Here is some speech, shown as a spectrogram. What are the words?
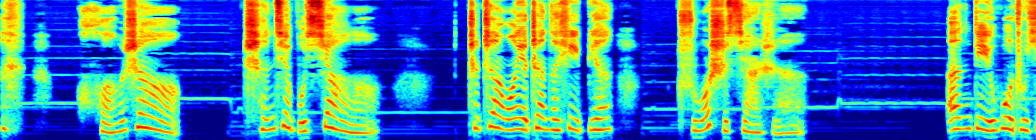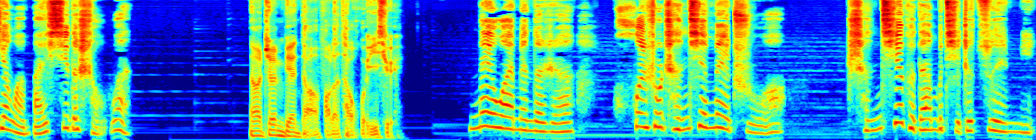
皇上，臣妾不下了。这战王爷站在一边。着实吓人。安帝握住燕婉白皙的手腕，那朕便打发了他回去。那外面的人会说臣妾媚主，臣妾可担不起这罪名。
